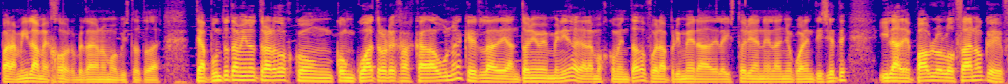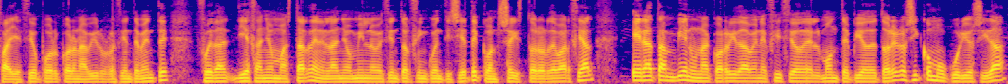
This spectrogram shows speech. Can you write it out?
para mí la mejor, verdad que no hemos visto todas. Te apunto también otras dos con, con cuatro orejas cada una, que es la de Antonio Bienvenida, ya la hemos comentado, fue la primera de la historia en el año 47, y la de Pablo Lozano, que falleció por coronavirus recientemente, fue da- 10 años más tarde, en el año 1957, con seis toros de Barcial. Era también una corrida a beneficio del De Toreros y como curiosidad,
